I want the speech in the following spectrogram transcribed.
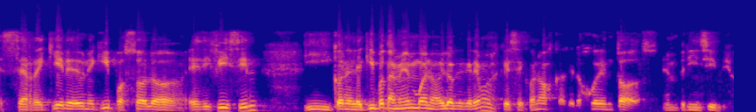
se requiere de un equipo, solo es difícil. Y con el equipo también, bueno, hoy lo que queremos es que se conozca, que lo jueguen todos, en principio.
